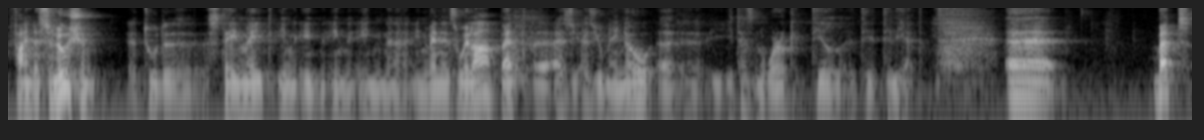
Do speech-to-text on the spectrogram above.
find a solution to the stalemate in, in, in, in, uh, in Venezuela, but uh, as, as you may know, uh, it hasn't worked till, till, till yet. but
